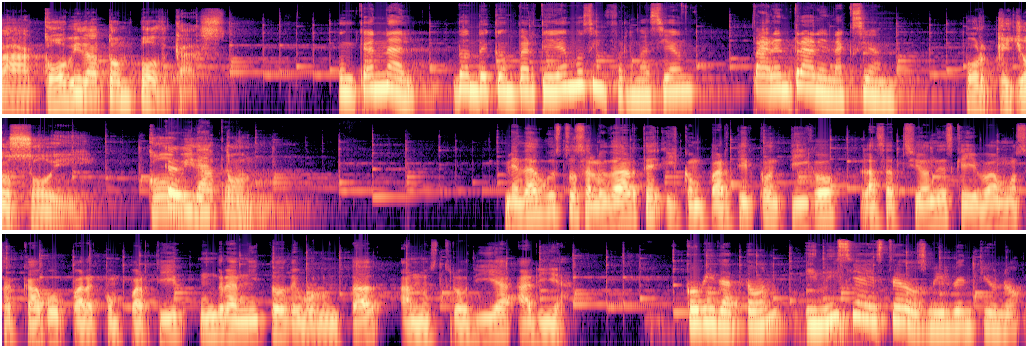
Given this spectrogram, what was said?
a Covidaton Podcast. Un canal donde compartiremos información para entrar en acción. Porque yo soy Covidaton. Me da gusto saludarte y compartir contigo las acciones que llevamos a cabo para compartir un granito de voluntad a nuestro día a día. Covidatón inicia este 2021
